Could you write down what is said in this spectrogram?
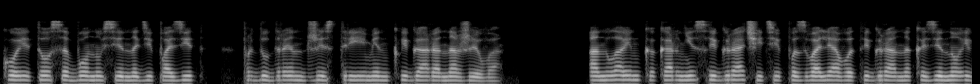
кое-то со бонусе на депозит, продудренджи стриминг и гара наживо. Онлайн карниз играчите позволяват игра на казино и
